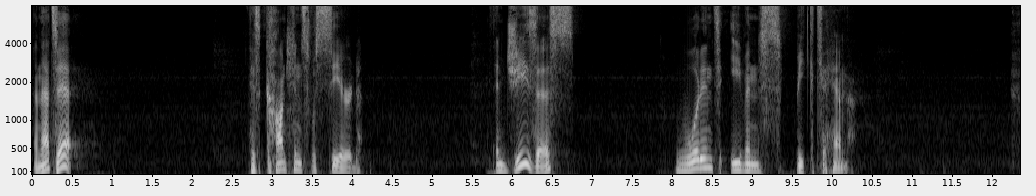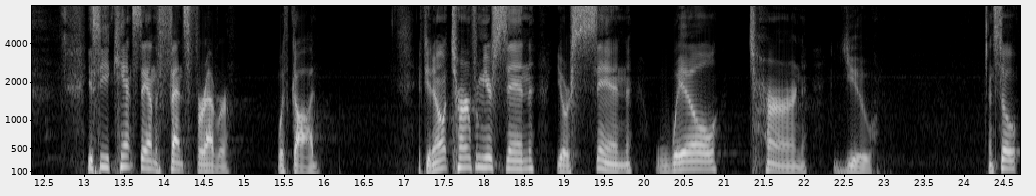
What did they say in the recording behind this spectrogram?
And that's it. His conscience was seared. And Jesus wouldn't even speak to him. You see, you can't stay on the fence forever with God. If you don't turn from your sin, your sin will turn you. And so,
